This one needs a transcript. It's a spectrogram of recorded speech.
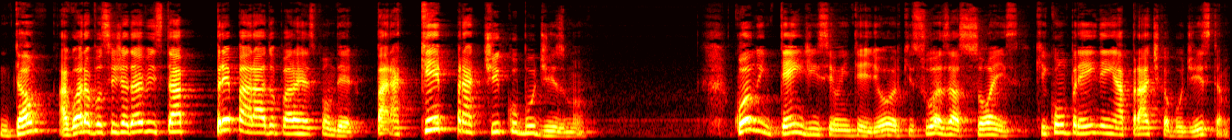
Então, agora você já deve estar preparado para responder: para que pratico o budismo? Quando entende em seu interior que suas ações, que compreendem a prática budista,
